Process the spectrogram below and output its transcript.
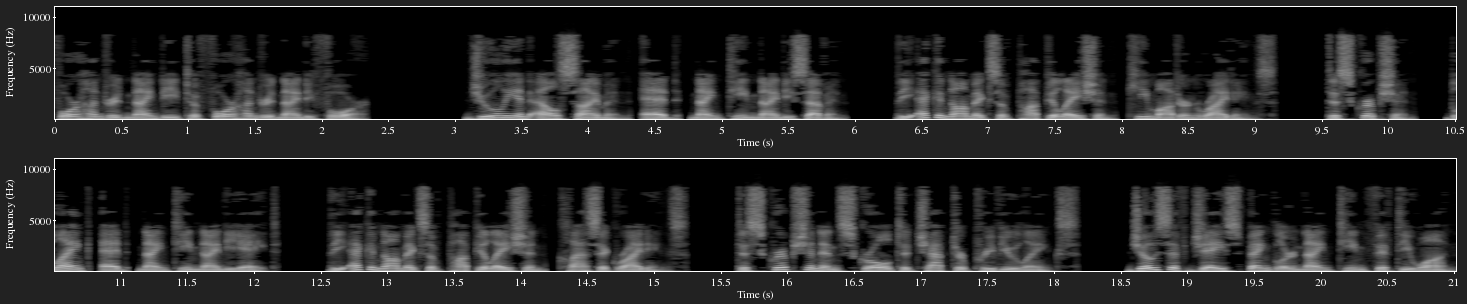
490–494. Julian L. Simon, ed. 1997. The Economics of Population, Key Modern Writings. Description. Blank, ed. 1998. The Economics of Population, Classic Writings. Description and scroll to chapter preview links. Joseph J. Spengler 1951.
